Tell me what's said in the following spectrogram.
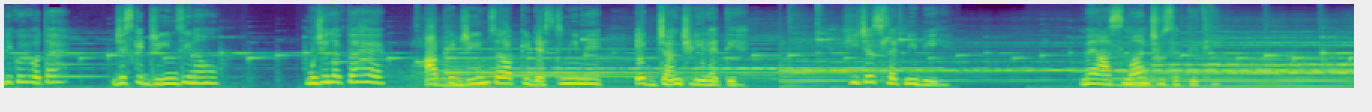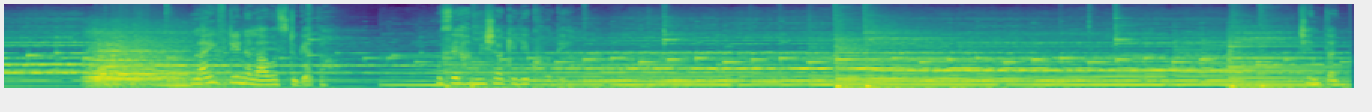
भी कोई होता है जिसके ड्रीम्स ही ना हो? मुझे लगता है आपके ड्रीम्स और आपकी डेस्टिनी में एक जंग छिड़ी रहती है। ही जस्ट लेट मी बी मैं आसमान छू सकती थी। Life didn't allow us together उसे हमेशा के लिए खो दिया। चिंतन।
